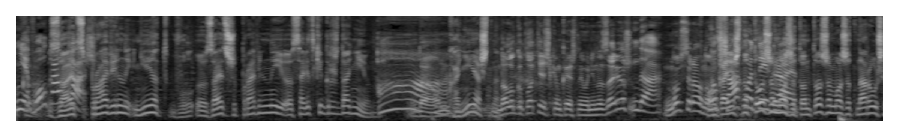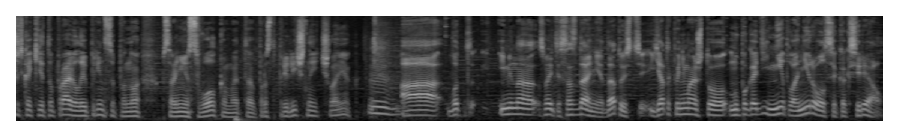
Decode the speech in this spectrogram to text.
не, волк заяц правильный, нет, вол, э, заяц же правильный э, советский гражданин. А, да, он, конечно. Налогоплательщиком, конечно, его не назовешь. Да. Но все равно. Он, он конечно, тоже играет. может, он тоже может нарушить какие-то правила и принципы, но по сравнению с волком это просто приличный человек. Mm. А вот именно, смотрите, создание, да, то есть я так понимаю, что «Ну погоди» не планировался как сериал.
